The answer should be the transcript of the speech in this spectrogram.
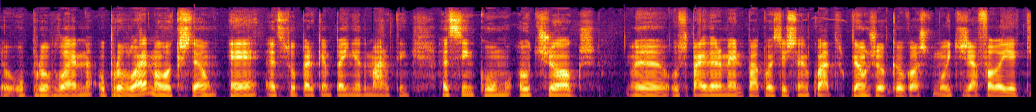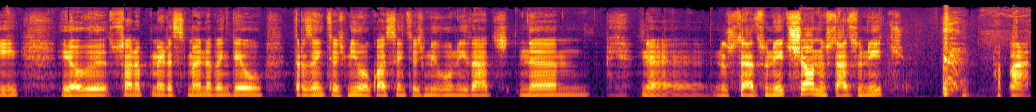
O problema, o problema ou a questão é a super campanha de marketing, assim como outros jogos. Uh, o Spider-Man para a PlayStation 4, que é um jogo que eu gosto muito, já falei aqui, ele só na primeira semana vendeu 300 mil ou 400 mil unidades na, na, nos Estados Unidos, só nos Estados Unidos. Opá,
